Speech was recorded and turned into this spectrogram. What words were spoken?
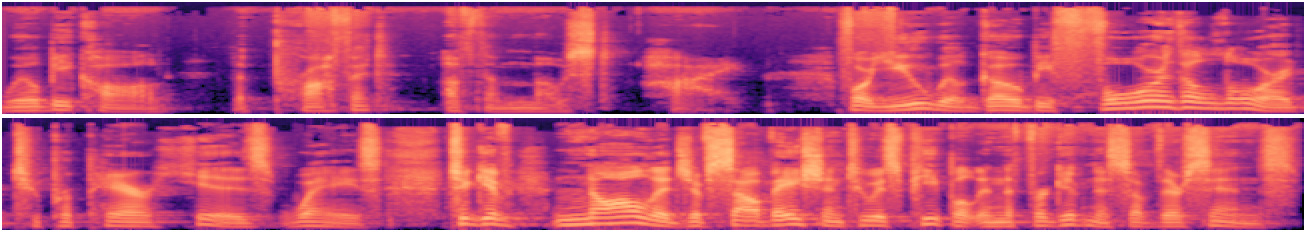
will be called the prophet of the Most High. For you will go before the Lord to prepare his ways, to give knowledge of salvation to his people in the forgiveness of their sins,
